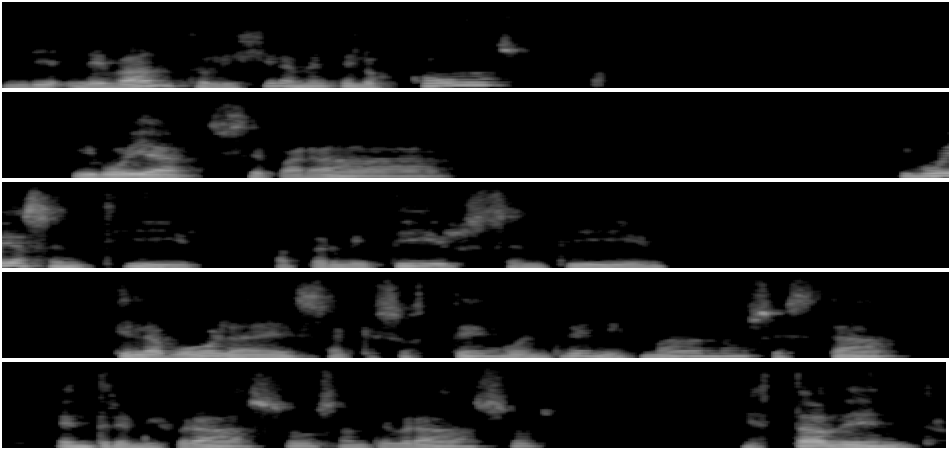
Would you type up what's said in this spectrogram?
Levanto ligeramente los codos y voy a separar y voy a sentir, a permitir sentir que la bola esa que sostengo entre mis manos está entre mis brazos, antebrazos, y está dentro.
